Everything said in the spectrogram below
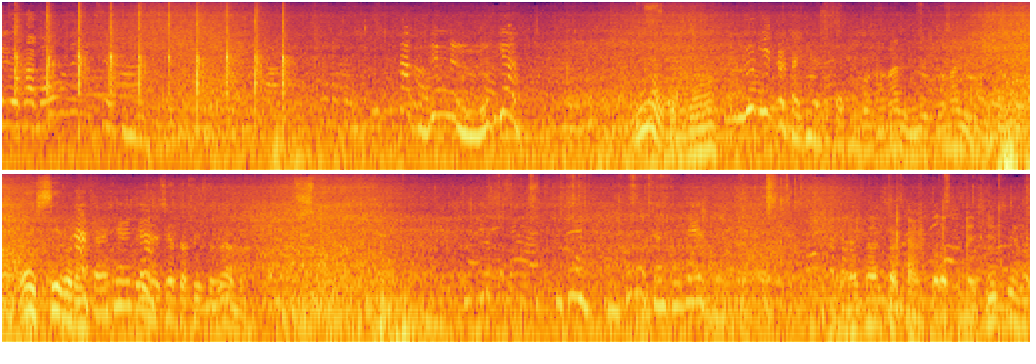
στηρίξτε λίγο, κάντε λίγο χαμό. Α, που δεν είναι λουλούδια. Ναι, παιδιά. Λουλούδια κρατάει μέσα τα παιδιά. Όχι, σίγουρα. Να τώρα, χαιρετά. Εσύ θα το αφήσεις το γράμμα. Πού θα το δέσμο. Θα κάνει τώρα συνεχίσει, θα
